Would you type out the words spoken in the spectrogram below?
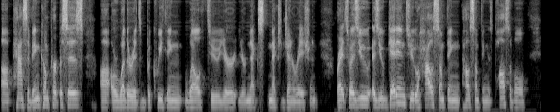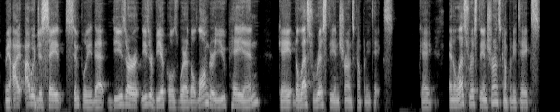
uh, passive income purposes uh, or whether it's bequeathing wealth to your, your next, next generation, right? So as you, as you get into how something, how something is possible, I mean, I, I would just say simply that these are, these are vehicles where the longer you pay in, okay, the less risk the insurance company takes, okay? And the less risk the insurance company takes,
